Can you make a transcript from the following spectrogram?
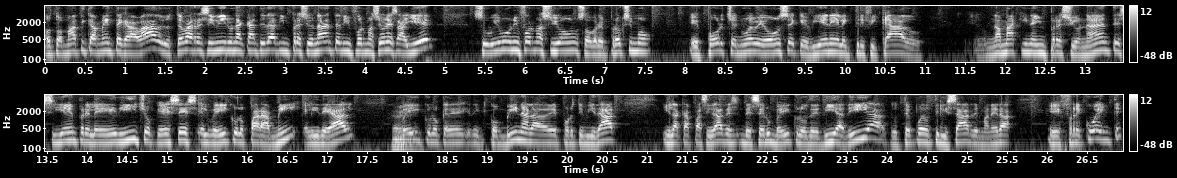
automáticamente grabado y usted va a recibir una cantidad impresionante de informaciones. Ayer subimos una información sobre el próximo eh, Porsche 911 que viene electrificado. Una máquina impresionante. Siempre le he dicho que ese es el vehículo para mí, el ideal. Un vehículo que combina la deportividad y la capacidad de, ser un vehículo de día a día que usted puede utilizar de manera eh, frecuente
